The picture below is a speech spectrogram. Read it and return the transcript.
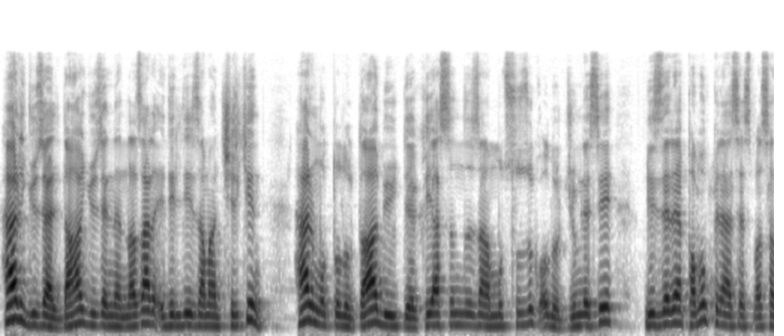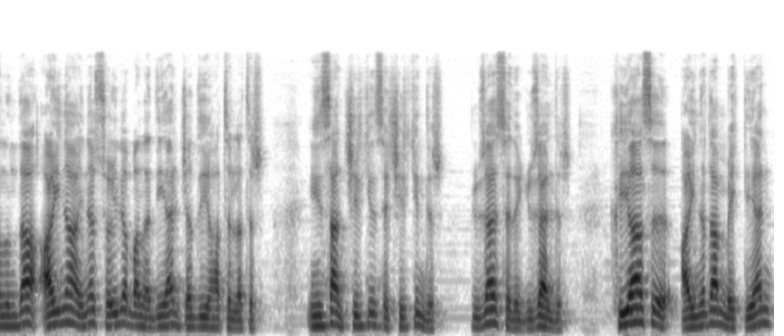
Her güzel daha güzeline nazar edildiği zaman çirkin, her mutluluk daha büyüklüğe kıyaslandığı zaman mutsuzluk olur cümlesi bizlere Pamuk Prenses masalında ayna ayna söyle bana diyen cadıyı hatırlatır. İnsan çirkinse çirkindir, güzelse de güzeldir. Kıyası aynadan bekleyen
